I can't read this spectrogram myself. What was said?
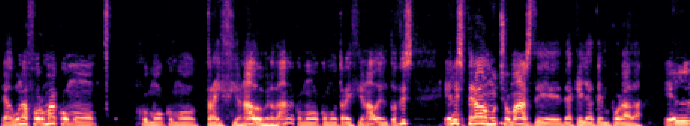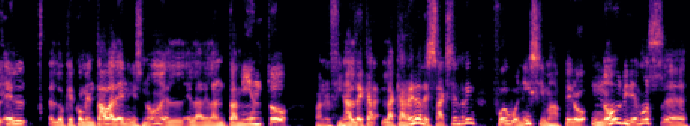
de alguna forma como, como, como traicionado, ¿verdad? Como, como traicionado. Entonces, él esperaba mucho más de, de aquella temporada él, lo que comentaba Denis, ¿no? El, adelantamiento, bueno, el final de la carrera de Sachsenring fue buenísima, pero no olvidemos eh,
